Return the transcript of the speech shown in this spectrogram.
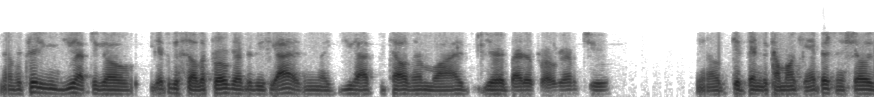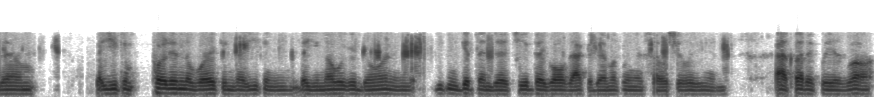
now recruiting, you have to go, you have to go sell the program to these guys, and like you have to tell them why you're a better program to you know, get them to come on campus and show them that you can put in the work and that you can that you know what you're doing and you can get them to achieve their goals academically and socially and athletically as well.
